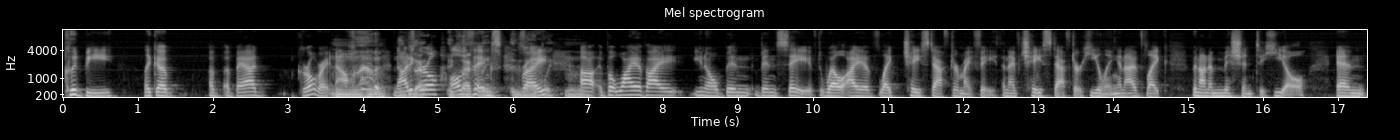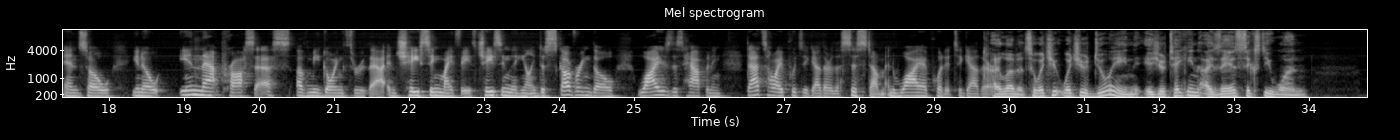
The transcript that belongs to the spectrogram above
could be like a a, a bad girl right now naughty Exact- girl all the things Exactly. Mm-hmm. right uh, but why have I, you know, been been saved? Well, I have like chased after my faith, and I've chased after healing, and I've like been on a mission to heal, and and so you know, in that process of me going through that and chasing my faith, chasing the healing, discovering though why is this happening? That's how I put together the system and why I put it together. I love it. So what you what you're doing is you're taking Isaiah 61,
